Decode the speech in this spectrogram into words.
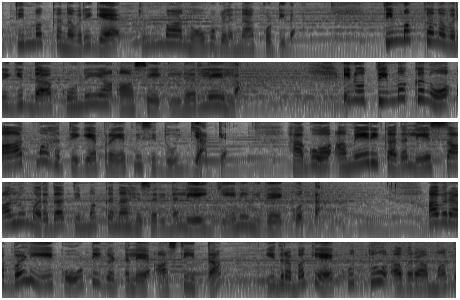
ತಿಮ್ಮಕ್ಕನವರಿಗೆ ತುಂಬಾ ನೋವುಗಳನ್ನ ಕೊಟ್ಟಿದೆ. ತಿಮ್ಮಕ್ಕನವರಿಗಿದ್ದ ಕೊನೆಯ ಆಸೆ ಈಡೇರಲೇ ಇಲ್ಲ. ಇನ್ನು ತಿಮ್ಮಕ್ಕನು ಆತ್ಮಹತ್ಯೆಗೆ ಪ್ರಯತ್ನಿಸಿದ್ದು ಯಾಕೆ? ಹಾಗೂ ಅಮೆರಿಕದಲ್ಲಿ ಸಾಲು ಮರದ ತಿಮ್ಮಕ್ಕನ ಹೆಸರಿನಲ್ಲಿ ಏನೇನಿದೆ ಗೊತ್ತಾ? ಅವರ ಬಳಿ ಕೋಟಿಗಟ್ಟಲೆ ಆಸ್ತಿ ಇತ್ತ? ಇದರ ಬಗ್ಗೆ ಖುದ್ದು ಅವರ ಮಗ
